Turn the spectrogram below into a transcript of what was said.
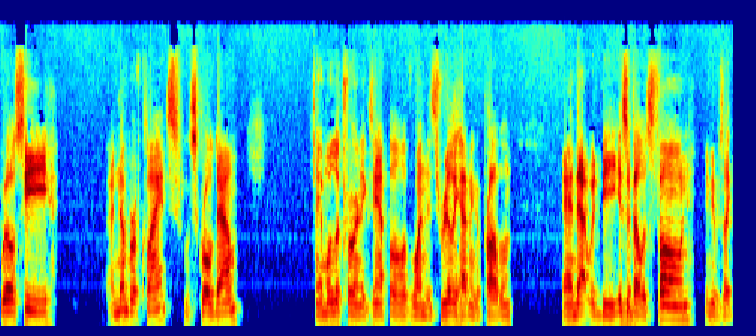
we'll see a number of clients. We'll scroll down and we'll look for an example of one that's really having a problem. And that would be Isabella's phone. And it was like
